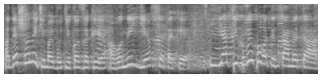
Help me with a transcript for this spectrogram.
А де ж вони, ті майбутні козаки? А вони є все-таки. І як їх виховати саме так?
